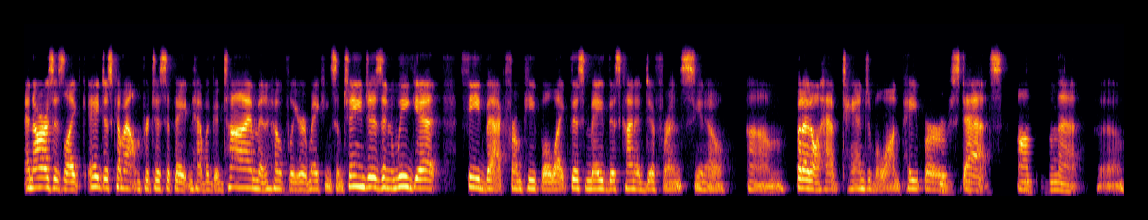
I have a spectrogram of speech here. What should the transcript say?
And ours is like hey just come out and participate and have a good time and hopefully you're making some changes. And we get feedback from people like this made this kind of difference you know um, but i don't have tangible on paper stats on, on that so.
